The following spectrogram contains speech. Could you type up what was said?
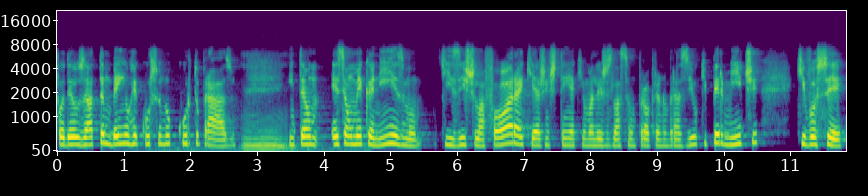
poder usar também o recurso no curto prazo. Hum. Então, esse é um mecanismo que existe lá fora e que a gente tem aqui uma legislação própria no Brasil que permite que você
